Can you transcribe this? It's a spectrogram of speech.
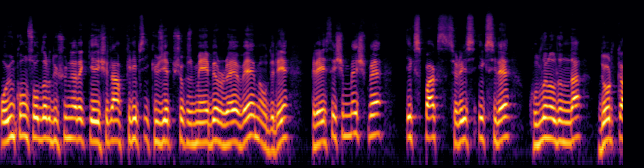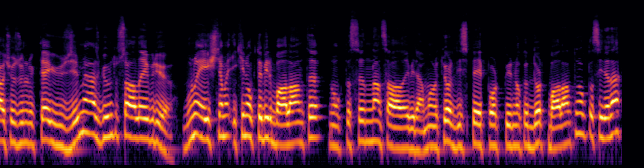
oyun konsolları düşünülerek geliştirilen Philips 279 M1RV modeli PlayStation 5 ve Xbox Series X ile kullanıldığında 4K çözünürlükte 120 Hz görüntü sağlayabiliyor. Bunu HDMI 2.1 bağlantı noktasından sağlayabilen monitör DisplayPort 1.4 bağlantı noktasıyla da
